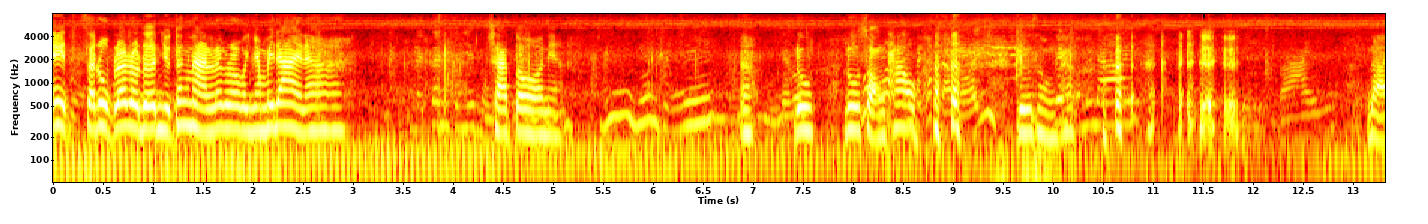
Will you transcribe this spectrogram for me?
นี่สรุปแล้วเราเดินอยู่ตั้งนานแล้วเราก็ยังไม่ได้นะคะชาตอเนี่ยอะดูดูสองเท่า ดูสองเท่า ได้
